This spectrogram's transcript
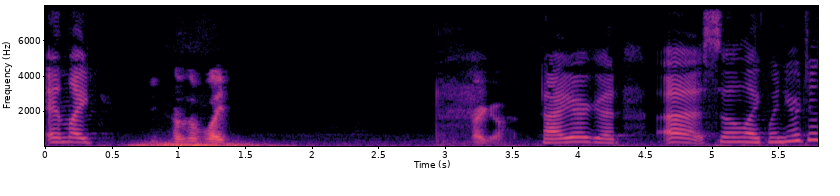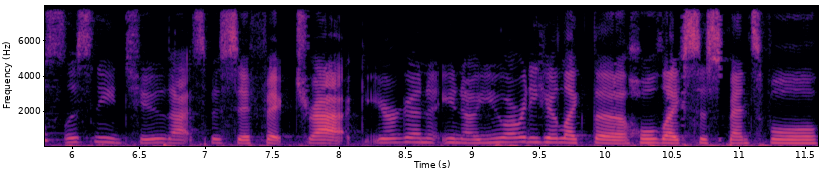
And like Because of like. Sorry, go ahead. You're good. Uh, so like when you're just listening to that specific track, you're gonna, you know, you already hear like the whole like suspenseful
